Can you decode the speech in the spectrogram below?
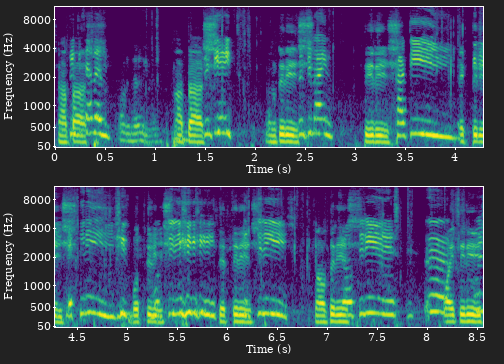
সাতাশ আঠাশ উনত্রিশ তিরিশ একত্রিশ, বত্রিশ, তেত্রিশ, চৌত্রিশ পঁয়ত্রিশ,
